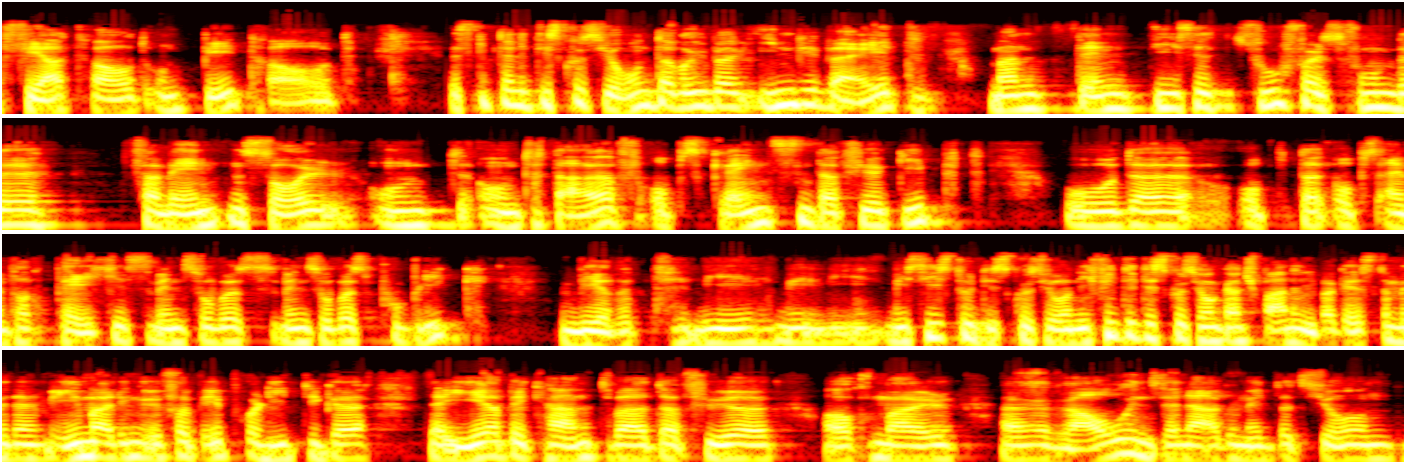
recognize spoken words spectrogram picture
vertraut und betraut. Es gibt eine Diskussion darüber, inwieweit man denn diese Zufallsfunde verwenden soll und, und darf, ob es Grenzen dafür gibt oder ob es einfach Pech ist, wenn sowas, wenn sowas publik wird. Wie, wie, wie, wie siehst du Diskussion? Ich finde die Diskussion ganz spannend. Ich war gestern mit einem ehemaligen ÖVP-Politiker, der eher bekannt war dafür, auch mal äh, rau in seiner Argumentation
